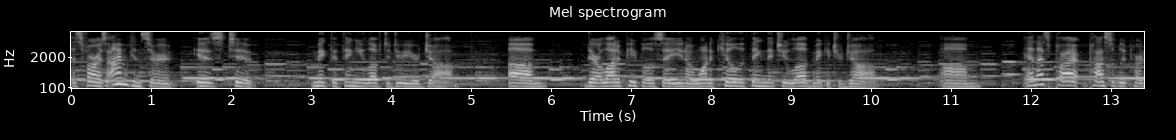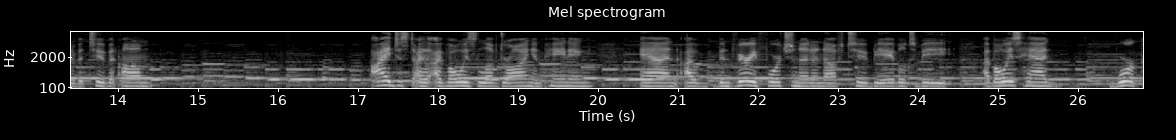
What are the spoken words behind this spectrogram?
as far as I'm concerned, is to make the thing you love to do your job. Um, there are a lot of people who say, you know, want to kill the thing that you love, make it your job. Um, and that's po possibly part of it too. But um, I just I, I've always loved drawing and painting, and I've been very fortunate enough to be able to be. I've always had work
